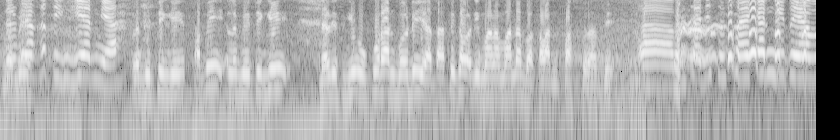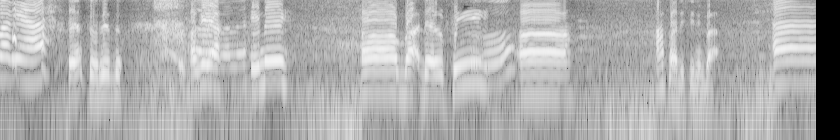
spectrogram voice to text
Dan Lebih- yang ketinggian ya. Lebih tinggi, tapi lebih tinggi dari segi ukuran body ya. Tapi kalau di mana-mana bakalan pas tuh nanti. Eh, bisa disesuaikan gitu ya bang ya. ya, seperti itu. Oke ya, boleh. ini eh, Mbak Delvi Oh. eh, apa di sini Mbak? Eh,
